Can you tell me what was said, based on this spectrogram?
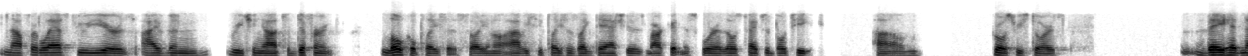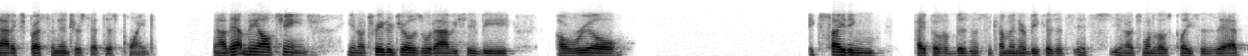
now for the last few years, I've been reaching out to different local places. So, you know, obviously places like Dash's, Market in the Square, those types of boutique um, grocery stores. They had not expressed an interest at this point. Now that may all change. You know, Trader Joe's would obviously be a real exciting type of a business to come in here because it's it's you know it's one of those places that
